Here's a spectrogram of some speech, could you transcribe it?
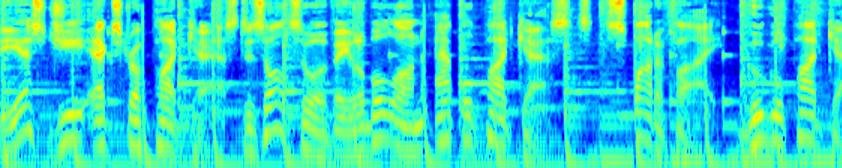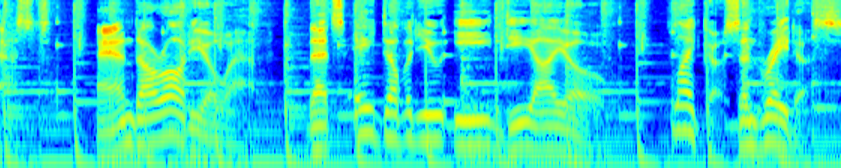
The SG Extra podcast is also available on Apple Podcasts, Spotify, Google Podcasts, and our Awedio app. That's A W E D I O. Like us and rate us.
